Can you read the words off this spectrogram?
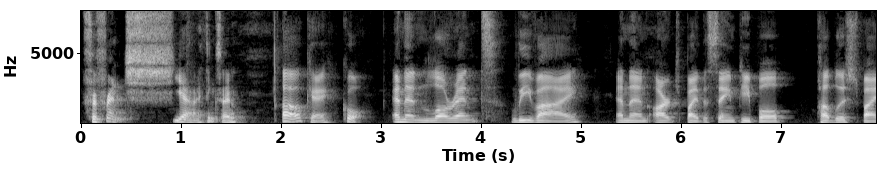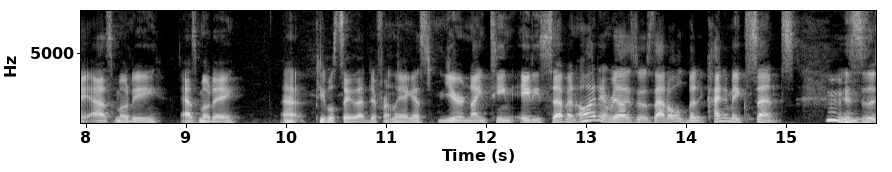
for french yeah i think so Oh, okay, cool. And then Laurent Levi, and then art by the same people, published by Asmodee. Asmodee. Uh, people say that differently, I guess. Year 1987. Oh, I didn't realize it was that old, but it kind of makes sense. This is a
